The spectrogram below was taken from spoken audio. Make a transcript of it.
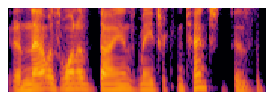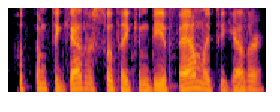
And that was one of Diane's major contentions is to put them together so they can be a family together.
